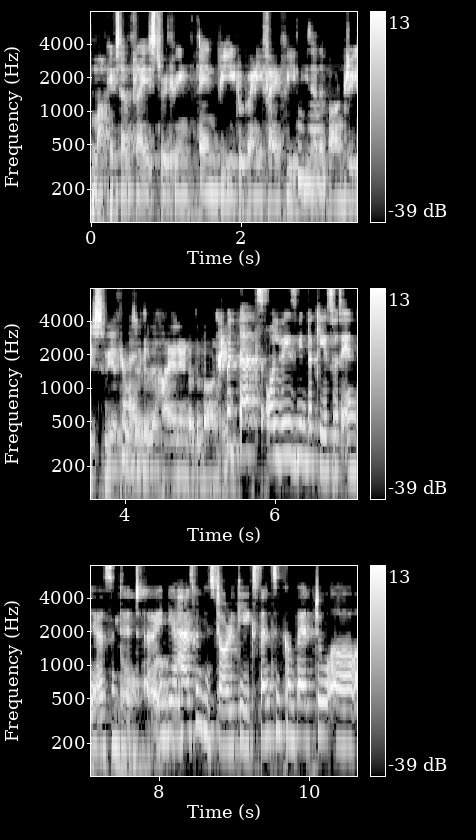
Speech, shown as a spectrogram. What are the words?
markets are priced between 10 p to 25 p. These are the boundaries. We are closer Right. to the higher end of the boundary. But that's always been the case with India, isn't No. it? Uh, India has been historically expensive compared to uh,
